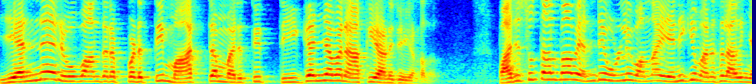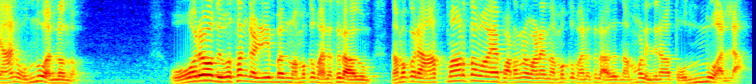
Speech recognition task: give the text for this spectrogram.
എന്നെ രൂപാന്തരപ്പെടുത്തി മാറ്റം വരുത്തി തികഞ്ഞവനാക്കിയാണ് ചെയ്യേണ്ടത്. പരിശുദ്ധാത്മാവ് എന്റെ ഉള്ളിൽ വന്നാൽ എനിക്ക് മനസ്സിലാകും ഞാൻ ഒന്നുമല്ലെന്നോ ഓരോ ദിവസം കഴിയുമ്പം നമുക്ക് മനസ്സിലാകും. നമുക്കൊരു ആത്മാർത്ഥമായ പഠനമാണെങ്കിൽ നമുക്ക് മനസ്സിലാകും നമ്മൾ ഇതിനകത്ത് ഒന്നുമല്ല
